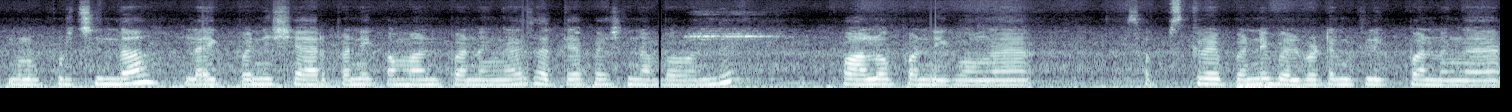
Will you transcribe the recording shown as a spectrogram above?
உங்களுக்கு பிடிச்சிருந்தா லைக் பண்ணி ஷேர் பண்ணி கமெண்ட் பண்ணுங்கள் சத்யா ஃபேஷன் நம்ம வந்து ஃபாலோ பண்ணிக்கோங்க. சப்ஸ்கிரைப் பண்ணி பெல் பட்டன் கிளிக் பண்ணுங்கள்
